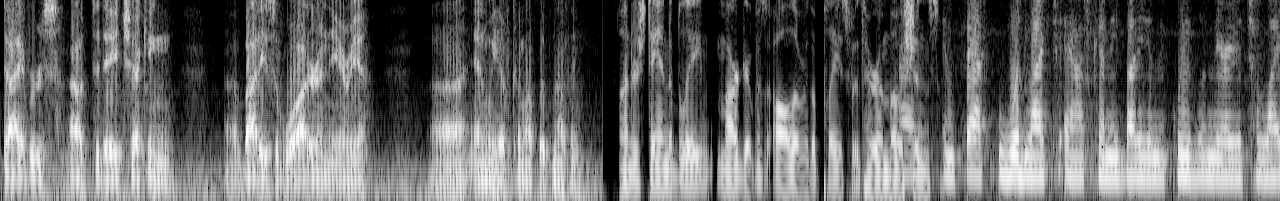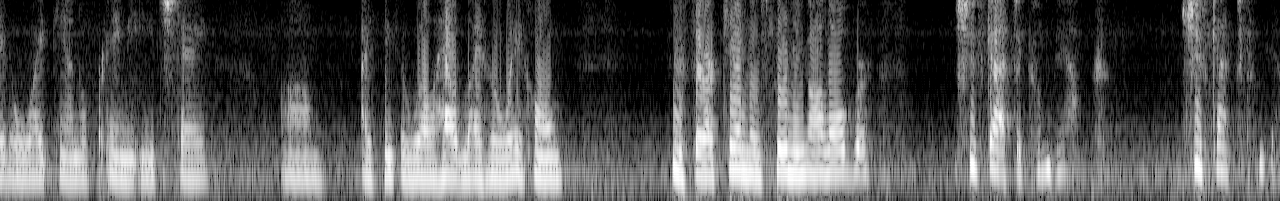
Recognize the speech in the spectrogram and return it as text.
divers out today checking uh, bodies of water in the area, and we have come up with nothing. Understandably, Margaret was all over the place with her emotions. I, in fact, would like to ask anybody in the Cleveland area to light a white candle for Amy each day. Um, I think it will help light her way home. And if there are candles burning all over, she's got to come back. She's got to come back.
